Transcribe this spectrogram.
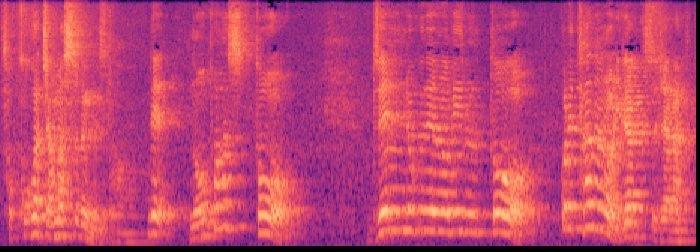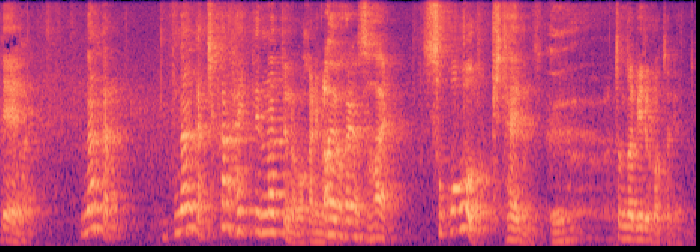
そこが邪魔するんですよで伸ばすと全力で伸びるとこれただのリラックスじゃなくて、はい。なんかなんか力入ってるなっていうのが分かります？はいわかります。はい。そこを鍛えるんです。ぐー。っと伸びることによって。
